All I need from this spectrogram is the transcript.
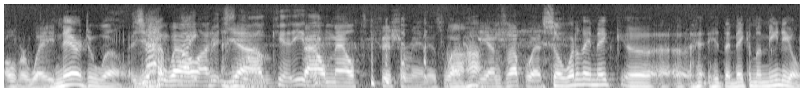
overweight Ne'er do well. Yeah, Not well, quite uh, yeah, kid foul-mouthed fisherman is what Uh-huh. he ends up with. So what do they make? Uh, uh, they make him a menial.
